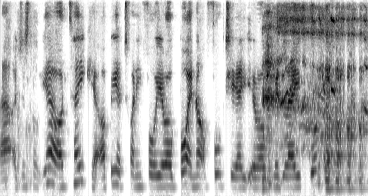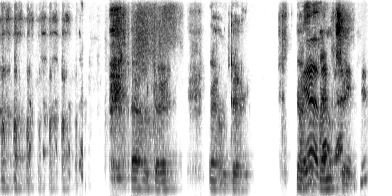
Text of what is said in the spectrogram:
that. I just thought, yeah, I'll take it. I'll be a 24 year old boy, not a 48 year old middle aged woman. That'll do. That'll do. Yeah, that, it did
